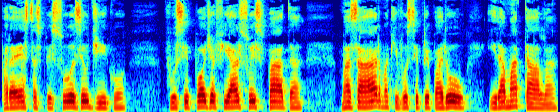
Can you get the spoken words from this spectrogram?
Para estas pessoas eu digo: você pode afiar sua espada, mas a arma que você preparou irá matá-la.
